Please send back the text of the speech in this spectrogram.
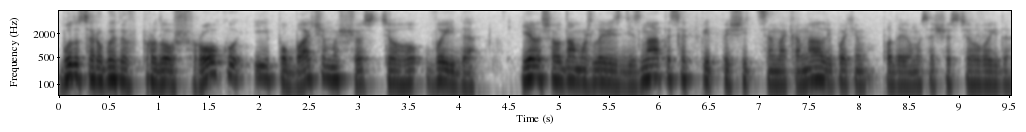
Буду це робити впродовж року і побачимо, що з цього вийде. Є лише одна можливість дізнатися. Підпишіться на канал і потім подивимося, що з цього вийде.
